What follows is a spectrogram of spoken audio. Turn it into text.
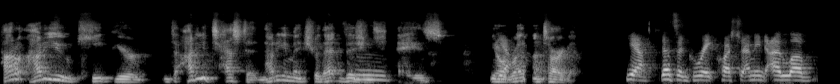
how do how do you keep your how do you test it and how do you make sure that vision mm. stays you know yeah. right on target? Yeah, that's a great question. I mean, I love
